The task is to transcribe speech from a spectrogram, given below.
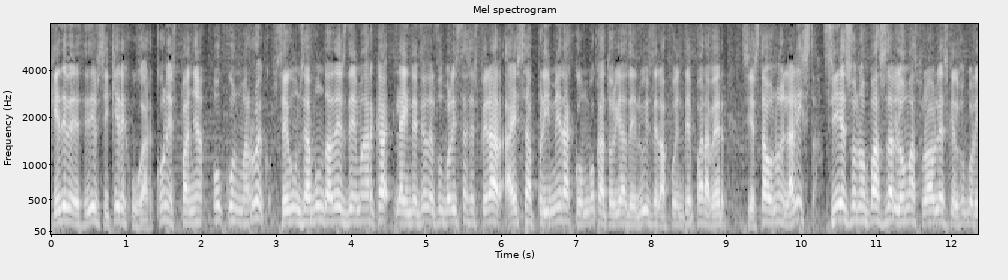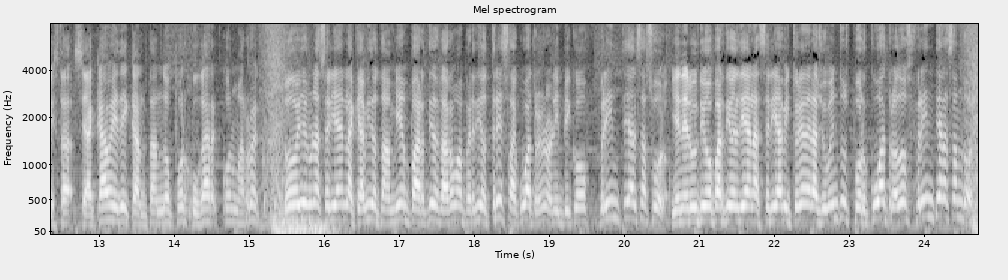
que debe decidir si quiere jugar con España o con Marruecos. Según se apunta desde Marca, la intención del futbolista es esperar a esa primera convocatoria de Luis de la Fuente para ver si está o no en la lista. Si eso no pasa, lo más probable es que el futbolista se acabe decantando por jugar con Marruecos. Todo ello en una serie en la que ha habido también partidos. La Roma ha perdido 3 a 4 en el Olímpico frente al Sassuolo. Y en el último partido del día en la serie victoria de la Juventus por 4 a 2 frente a la Sampdoria.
